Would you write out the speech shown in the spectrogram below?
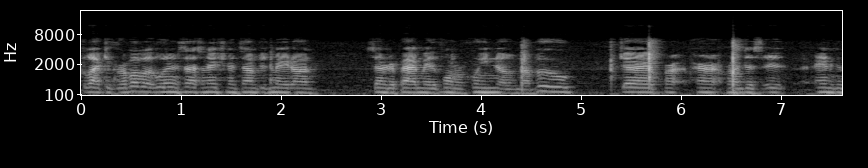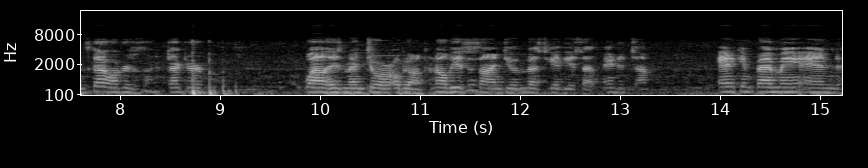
Galactic Republic when an assassination attempt is made on Senator Padme, the former Queen of Naboo. Jedi apprentice eh, Anakin Skywalker is assigned to protect her, while his mentor Obi-Wan Kenobi is assigned to investigate the assassination attempt. Anakin, Padme, and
